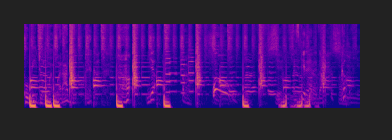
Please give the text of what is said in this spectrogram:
who be doing what I do, nigga? Huh? Yeah. Uh, woo. Yeah. Let's get at it, dog. Come on.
